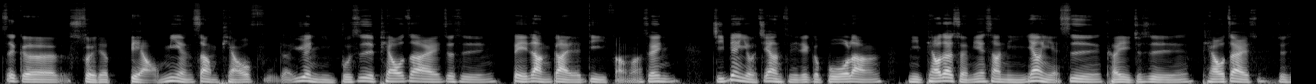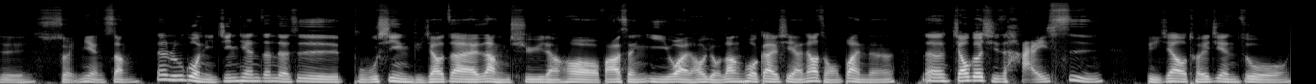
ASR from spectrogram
这个水的表面上漂浮的，因为你不是漂在就是被浪盖的地方嘛，所以即便有这样子的一个波浪。你漂在水面上，你一样也是可以，就是漂在就是水面上。那如果你今天真的是不幸比较在浪区，然后发生意外，然后有浪或盖下来，那要怎么办呢？那焦哥其实还是比较推荐做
